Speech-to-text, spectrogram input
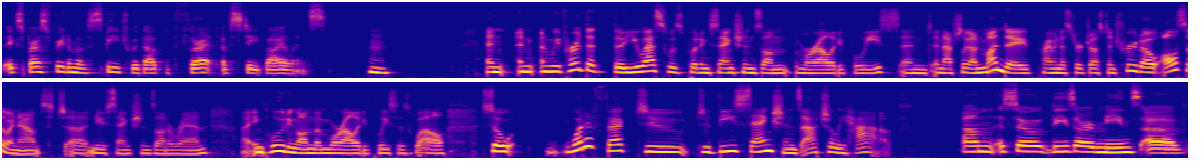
express freedom of speech without the threat of state violence. Hmm. And, and and we've heard that the U.S. was putting sanctions on the morality police, and and actually on Monday, Prime Minister Justin Trudeau also announced uh, new sanctions on Iran, uh, including on the morality police as well. So, what effect do do these sanctions actually have? Um, so these are means of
